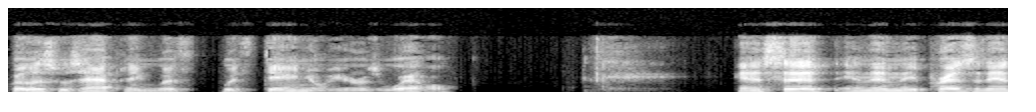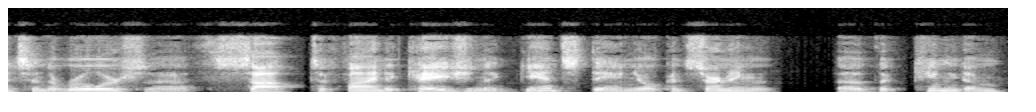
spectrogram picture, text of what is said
Well, this was happening with with Daniel here as well. And it said, and then the presidents and the rulers uh, sought to find occasion against Daniel concerning uh, the kingdom,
